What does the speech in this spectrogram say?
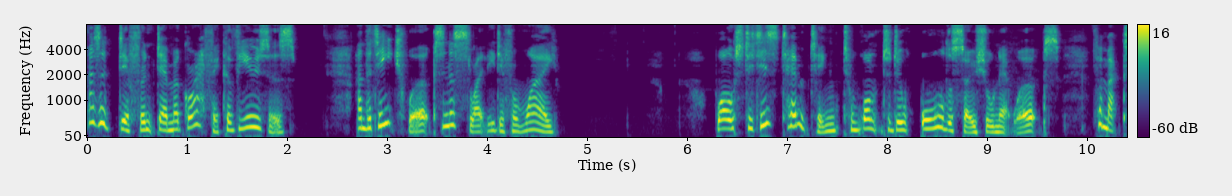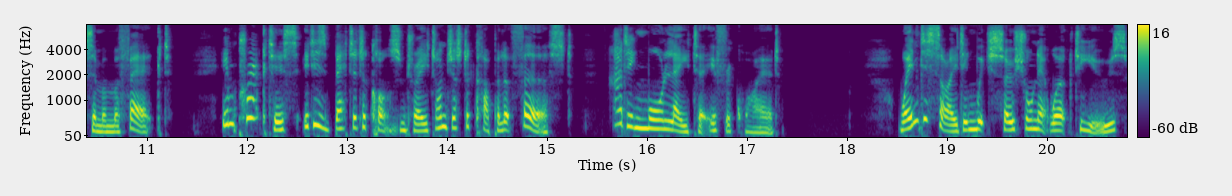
has a different demographic of users and that each works in a slightly different way. Whilst it is tempting to want to do all the social networks for maximum effect, in practice it is better to concentrate on just a couple at first, adding more later if required. When deciding which social network to use,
